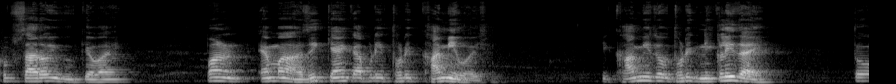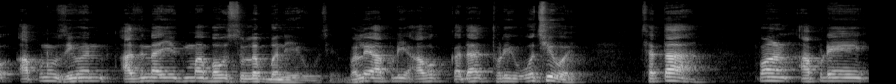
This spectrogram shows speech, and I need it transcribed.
ખૂબ સારો એવું કહેવાય. પણ એમાં હજી ક્યાંક આપણી થોડીક ખામી હોય છે. એ ખામી જો થોડીક નીકળી જાય, તો આપણું જીવન આજના યુગમાં બહુ સુલભ બને એવું છે. ભલે આપણી આવક કદાચ થોડી ઓછી હોય, છતાં પણ આપણે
